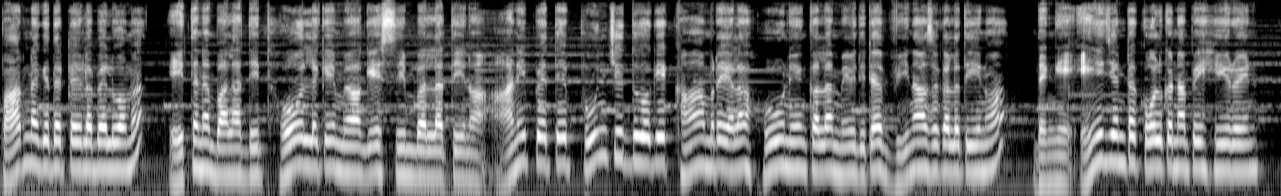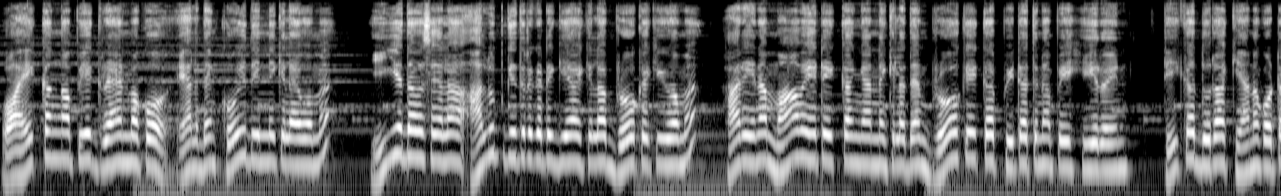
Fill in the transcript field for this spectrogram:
පරණ ගෙදට එල බැලුවම ඒතන බලදිත් හෝල් එකේ මෙවාගේ සිම්බල්ල තියෙනවා අනි පෙතේ පුංචිද්දුවගේ කාමරය යලා හෝනියෙන් කලා මෙවිදිට විනාස කළ තියෙනවා දැන්ගේ ඒජෙන්ට කෝල්කන අපේ හීරෝයින් වා එකන් අපේ ග්‍රෑන්මකෝ එයාල දැන් කොයි දෙන්න කියලාවම ඊය දවසලා අලුත් ගෙදරකට ගියා කියලා බ්‍රෝක කිවම හරි එනම් මාවයට එක්කන් යන්න කියලා දැන් බ්‍රෝක එක පිටතන අපේ හීරෝයින් ටික දුරක් යනකොට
